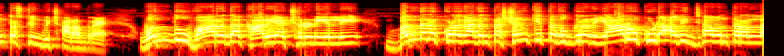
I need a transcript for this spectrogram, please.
ಇಂಟ್ರೆಸ್ಟಿಂಗ್ ವಿಚಾರ ಅಂದ್ರೆ ಒಂದು ವಾರದ ಕಾರ್ಯಾಚರಣೆಯಲ್ಲಿ ಬಂಧನಕ್ಕೊಳಗಾದಂತ ಶಂಕಿತ ಉಗ್ರರು ಯಾರೂ ಕೂಡ ಅವಿದ್ಯಾವಂತರಲ್ಲ,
